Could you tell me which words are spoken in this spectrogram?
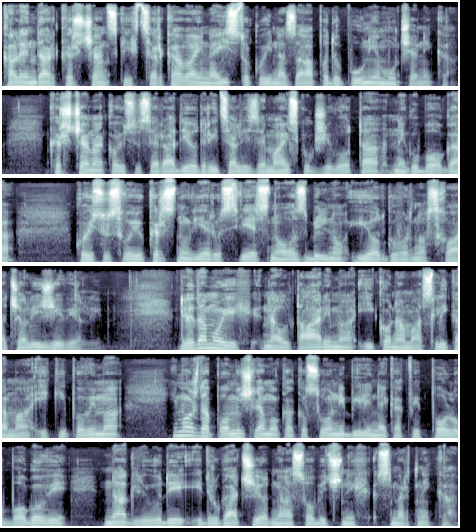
Kalendar kršćanskih crkava i na istoku i na zapadu pun je mučenika – kršćana koji su se radi odricali zemaljskog života nego Boga, koji su svoju krsnu vjeru svjesno, ozbiljno i odgovorno shvaćali i živjeli. Gledamo ih na oltarima, ikonama, slikama i kipovima i možda pomišljamo kako su oni bili nekakvi polubogovi, nad ljudi i drugačiji od nas običnih smrtnika.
